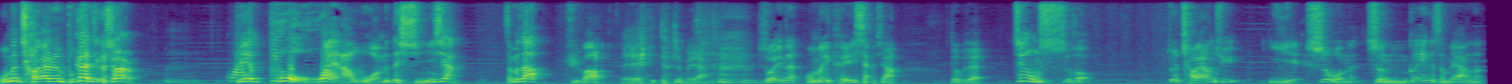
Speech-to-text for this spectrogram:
我们朝阳人不干这个事儿。”嗯。别破坏了我们的形象，怎么着？举报了，哎，就这么样。所以呢，我们也可以想象，对不对？这种时候，就朝阳区也是我们整个一个什么样呢？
